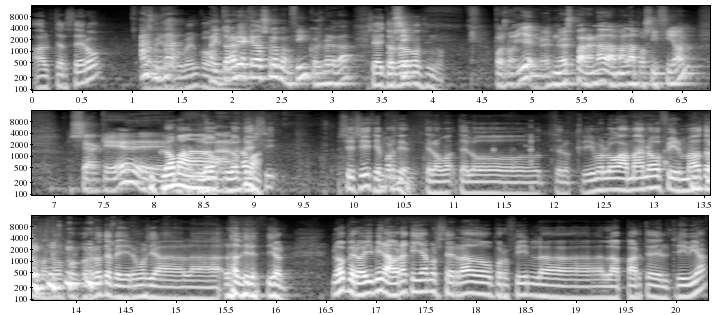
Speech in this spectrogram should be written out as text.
al tercero. Ah, es verdad. Rubén con- Aitor había quedado solo con 5, es verdad. Sí, Aitor Pues quedó con cinco. Pues oye, no, es- no es para nada mala posición. O sea que. eh, Diploma- Lo, Ah, lo que sí. Sí, sí, 100%. Te lo, te, lo, te lo escribimos luego a mano, firmado, te lo mandamos por correo, te pediremos ya la, la dirección. No, pero oye, mira, ahora que ya hemos cerrado por fin la, la parte del trivia,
